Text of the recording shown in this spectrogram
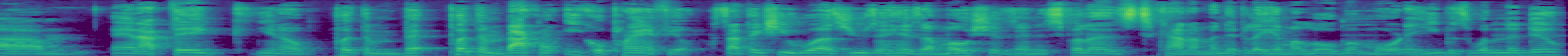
Um, and I think, you know, put them, put them back on equal playing field. Cause I think she was using his emotions and his feelings to kind of manipulate him a little bit more than he was willing to do.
